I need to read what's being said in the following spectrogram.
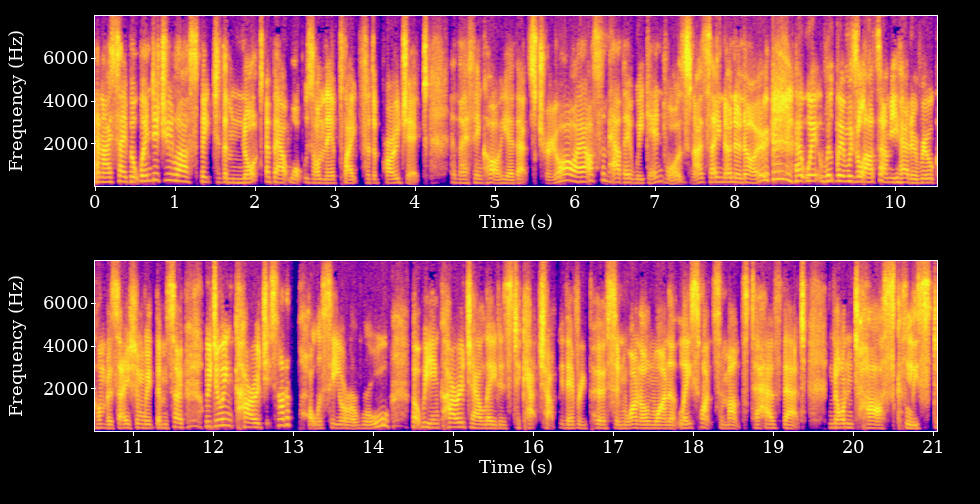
And I say, But when did you last speak to them not about what was on their plate for the project? And they think, oh, yeah, that's true. Oh, I asked them how their weekend was. And I say, no, no, no. When, when was the last time you had a real conversation with them? So we do encourage, it's not a policy or a rule, but we encourage our leaders to catch up with every person one on one at least once a month to have that non task list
